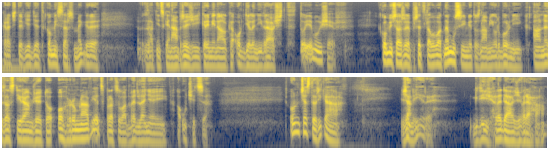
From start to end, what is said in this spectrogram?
jak račte vědět komisař Megre, Zlatnické nábřeží, kriminálka, oddělení vražd. To je můj šéf. Komisaře představovat nemusím, je to známý odborník. A nezastírám, že je to ohromná věc pracovat vedle něj a učit se. On často říká, Žanvíre, když hledáš vraha,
